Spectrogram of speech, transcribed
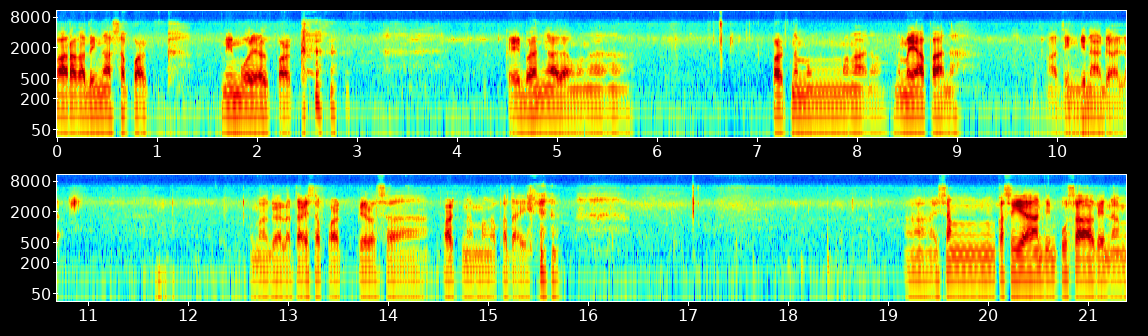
Para ka ding nasa park memorial park. Kaibahan nga lang mga part ng mga ano, na mayapa na ating ginagala. Gumagala tayo sa park pero sa park ng mga patay. ah, isang kasiyahan din po sa akin ang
